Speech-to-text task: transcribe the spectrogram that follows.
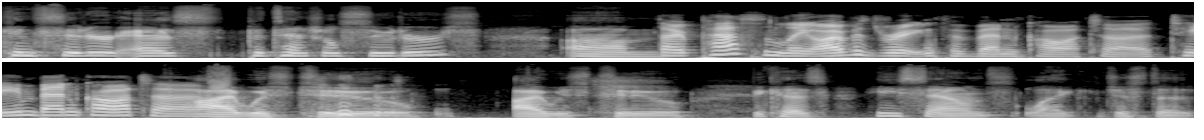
consider as potential suitors. Um, Though personally, I was rooting for Ben Carter, Team Ben Carter. I was too. I was too. Because he sounds like just a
